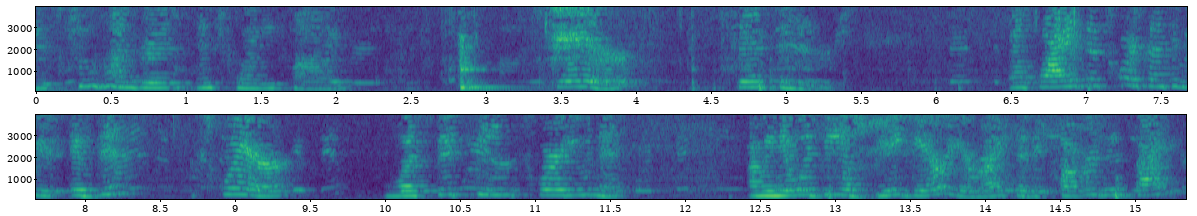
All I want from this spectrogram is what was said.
is 225 square centimeters. And why is it square centimeter? If this square was 15 square units, I mean, it would be a big area, right, that it covers inside?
